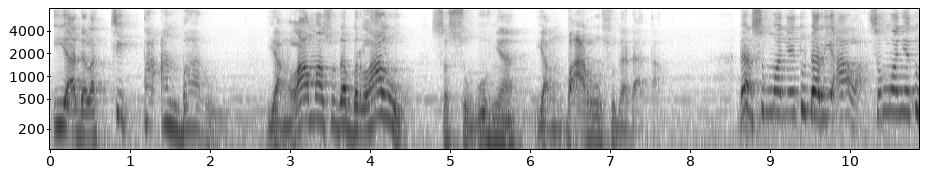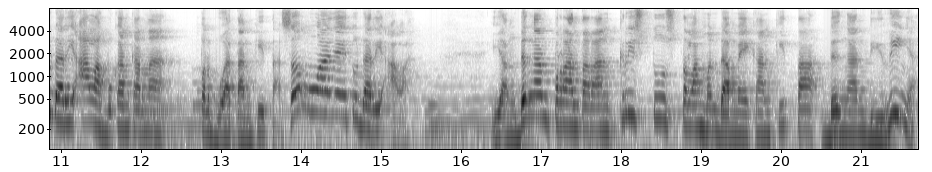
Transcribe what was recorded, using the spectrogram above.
ia adalah ciptaan baru. Yang lama sudah berlalu, sesungguhnya yang baru sudah datang. Dan semuanya itu dari Allah. Semuanya itu dari Allah bukan karena perbuatan kita. Semuanya itu dari Allah. Yang dengan perantaraan Kristus telah mendamaikan kita dengan dirinya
